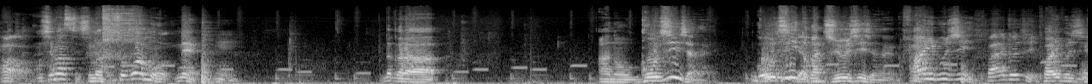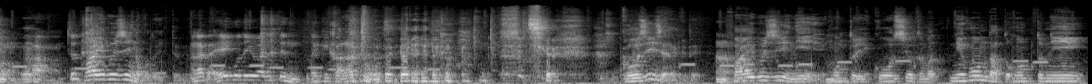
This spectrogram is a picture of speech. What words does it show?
あしますします。そこはもうね。うん。だからあの 5G じゃない 5G とか 10G じゃないの？5G 5G。5G うん。うん。あちょっと。5G の？こと言ってるの？なんか英語で言われてるだけかなと思って。違う 5G じゃなくて、うん。5G に本当移行しようと、まあ、日本だと本当に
